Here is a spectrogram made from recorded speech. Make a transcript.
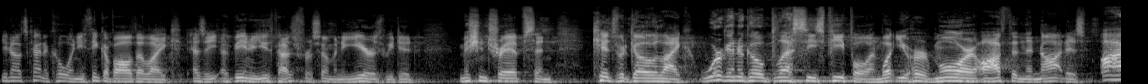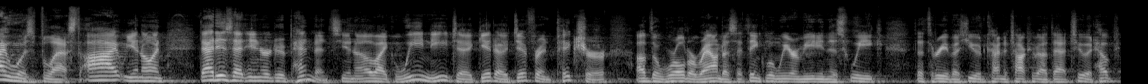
You know, it's kind of cool when you think of all the like, as a, being a youth pastor for so many years, we did mission trips and kids would go like, we're going to go bless these people. And what you heard more often than not is, I was blessed. I, you know, and that is that interdependence, you know, like we need to get a different picture of the world around us. I think when we were meeting this week, the three of us, you had kind of talked about that too. It helped,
